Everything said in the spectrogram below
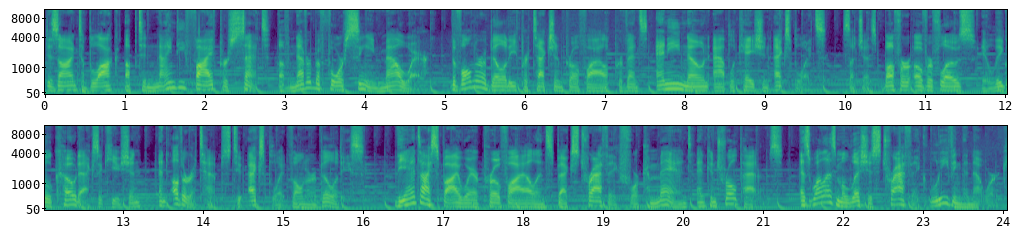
designed to block up to 95% of never before seen malware. The vulnerability protection profile prevents any known application exploits, such as buffer overflows, illegal code execution, and other attempts to exploit vulnerabilities. The anti-spyware profile inspects traffic for command and control patterns, as well as malicious traffic leaving the network.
